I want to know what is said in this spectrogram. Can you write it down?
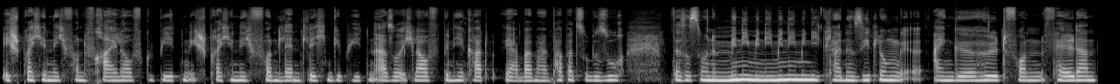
Ich spreche nicht von Freilaufgebieten, ich spreche nicht von ländlichen Gebieten. Also ich laufe, bin hier gerade ja bei meinem Papa zu Besuch. Das ist so eine mini, mini, mini, mini kleine Siedlung äh, eingehüllt von Feldern.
